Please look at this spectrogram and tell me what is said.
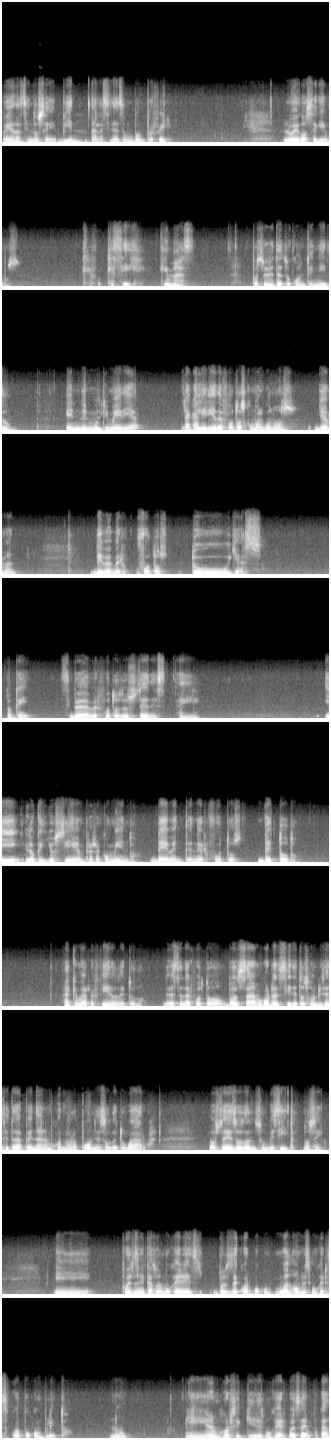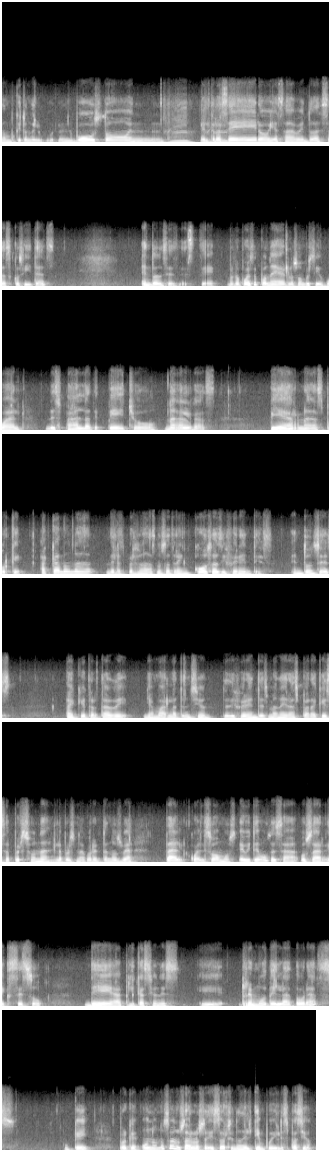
vayan haciéndose bien a las ideas de un buen perfil. Luego seguimos. ¿Qué, qué sigue? ¿Qué más? Pues obviamente tu contenido. En el multimedia, la galería de fotos, como algunos llaman, debe haber fotos tuyas, ¿ok? Siempre debe haber fotos de ustedes ahí. Y lo que yo siempre recomiendo, deben tener fotos de todo. ¿A qué me refiero de todo? Debes tener foto, pues a lo mejor sí de tu sonrisa si te da pena, a lo mejor no lo pones, o de tu barba. O ustedes dos dándose un besito, no sé. Eh, pues en el caso de mujeres, pues de cuerpo, bueno, hombres y mujeres, cuerpo completo, ¿no? Eh, a lo mejor si quieres mujer, pues enfocada un poquito en el, en el busto, en el trasero, ya saben, todas esas cositas. Entonces, este, pues lo puedes poner, los hombres igual, de espalda, de pecho, nalgas, piernas, porque a cada una de las personas nos atraen cosas diferentes. Entonces, hay que tratar de llamar la atención de diferentes maneras para que esa persona, la persona correcta, nos vea tal cual somos. Evitemos usar exceso de aplicaciones eh, remodeladoras ¿ok? Porque uno, no saben usarlos, se distorsionan el tiempo y el espacio.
